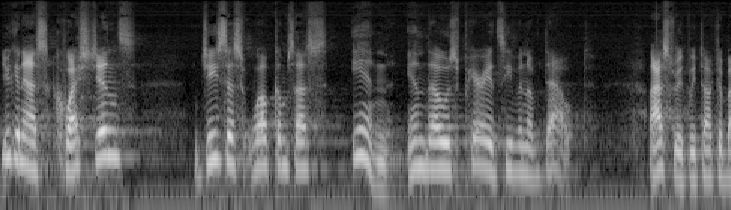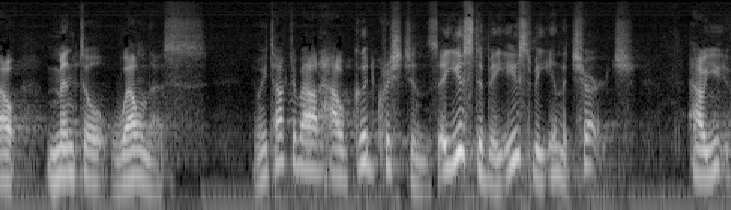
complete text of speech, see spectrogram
You can ask questions. Jesus welcomes us in in those periods even of doubt. Last week we talked about mental wellness. And we talked about how good Christians, it used to be, it used to be in the church, how you,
